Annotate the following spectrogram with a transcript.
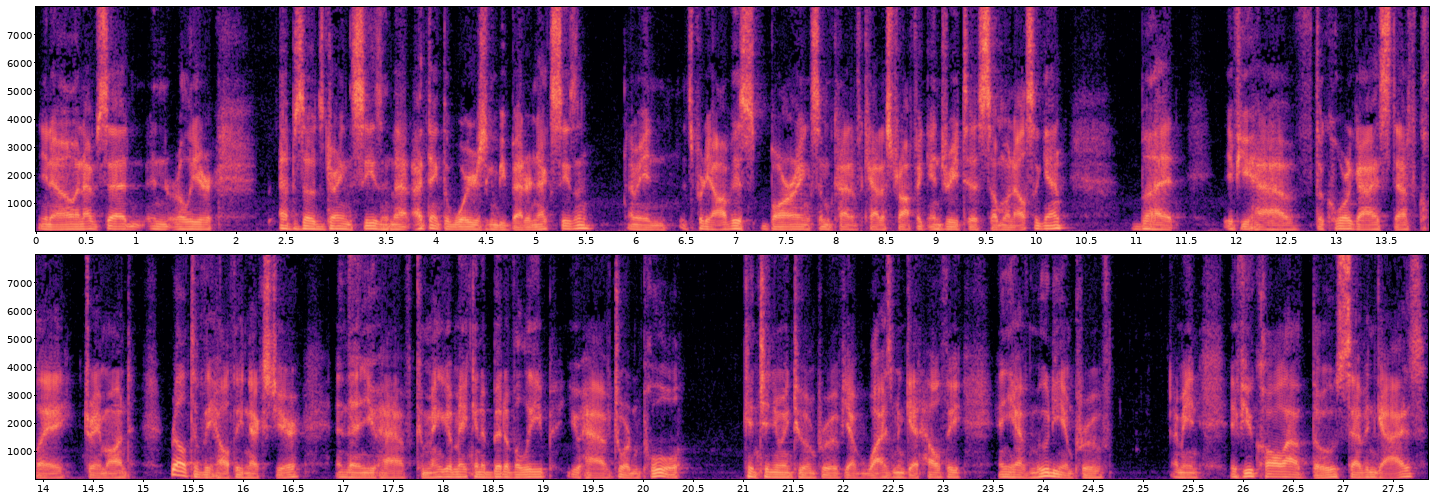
You know, and I've said in earlier episodes during the season that I think the Warriors are going to be better next season. I mean, it's pretty obvious, barring some kind of catastrophic injury to someone else again. But if you have the core guys, Steph, Klay, Draymond, relatively healthy next year, and then you have Kuminga making a bit of a leap, you have Jordan Poole continuing to improve, you have Wiseman get healthy, and you have Moody improve. I mean, if you call out those seven guys,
